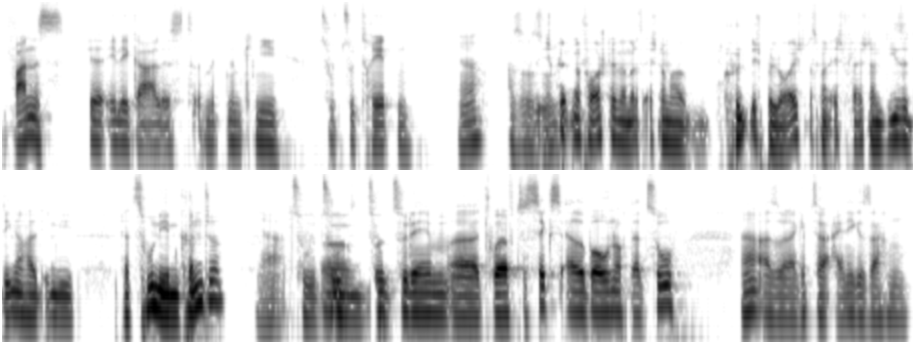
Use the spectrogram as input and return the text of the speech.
wann es, äh, illegal ist, mit 'nem Knie zuzutreten, ja? Also, Also, so ich könnte mir vorstellen, wenn man das echt noch mal gründlich beleuchtet, dass man echt vielleicht dann diese Dinge halt irgendwie dazunehmen könnte. Ja, zu zu Ähm zu zu dem, äh, 12 to 6 Elbow noch dazu, ja? Also, da gibt's ja einige Sachen,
